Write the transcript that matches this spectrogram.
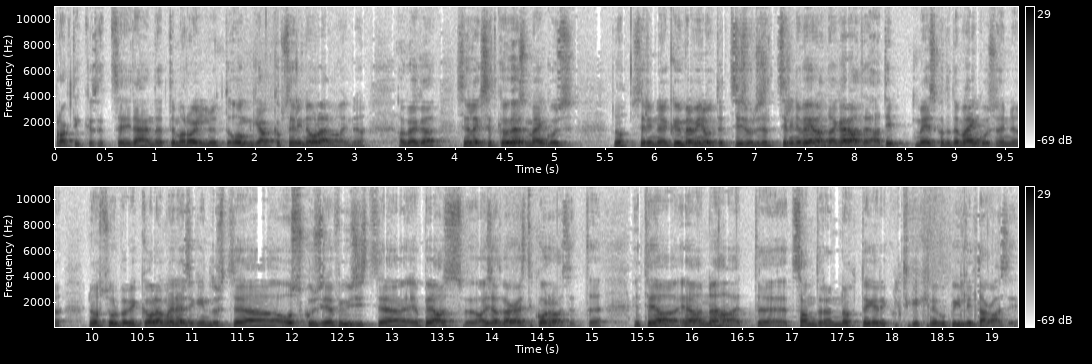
praktikas, et see ei tähenda, et tema roll nüüd ongi, hakkab selline olema, on ju. aga ega selleks, et ka ühes mängus noh, selline kümme minutit sisuliselt selline veerand aega ära teha tippmeeskondade mängus on ju. noh, sul peab ikka olema enesekindlust ja oskusi ja füüsist ja, ja peas asjad väga hästi korras, et. et hea, hea on näha, et, et Sander on noh, tegelikult ikkagi nagu pildil tagasi,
